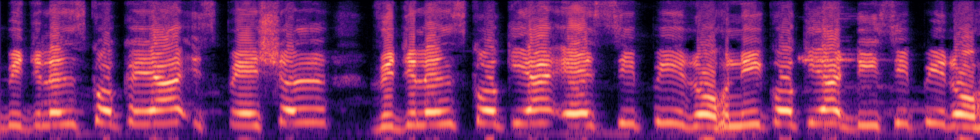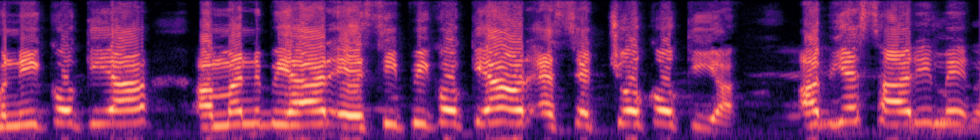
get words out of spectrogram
विजिलेंस को किया स्पेशल विजिलेंस को किया एसीपी रोहनी को किया डीसीपी रोहनी को किया अमन बिहार एसीपी को किया और एसएचओ को किया। अब ये सारी मेल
